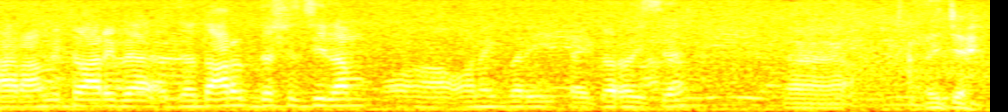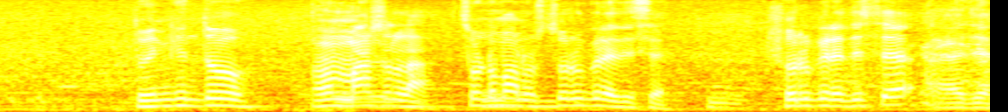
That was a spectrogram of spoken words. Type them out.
আর আমি তো আরব যত আরব দেশে ছিলাম অনেকবারই ট্রাই করা হয়েছে। এই যে তুহিন কিন্তু মাসাল্লাহ ছোট মানুষ শুরু করে দিছে। শুরু করে দিছে এই যে।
